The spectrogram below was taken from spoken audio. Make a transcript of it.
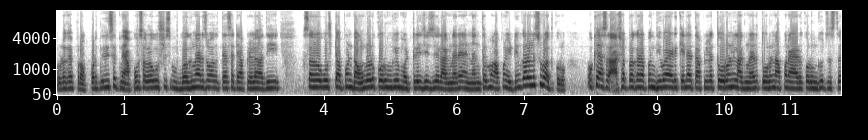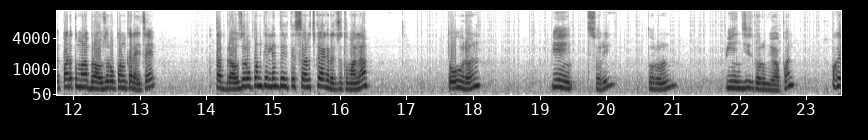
एवढं काही प्रॉपर ते दिसत नाही. आपण सगळ्या गोष्टी बघणार आहोत त्यासाठी आपल्याला आधी सगळ्या गोष्टी आपण डाउनलोड करून घेऊ मटेरियल जे जे लागणार आहे. आणि नंतर मग आपण एडिटिंग करायला सुरुवात करू. ओके असं अशा प्रकारे आपण दिवा ऍड केला तर आपल्याला तोरण लागणार. तोरण आपण ऍड करून घेऊ. जसं परत तुम्हाला ब्राउझर ओपन करायचं आहे आता ब्राउझर ओपन केल्यानंतर इथे सर्च काय करायचं तुम्हाला? Toran P N sorry toran P N G करून घेऊ आपण. ओके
